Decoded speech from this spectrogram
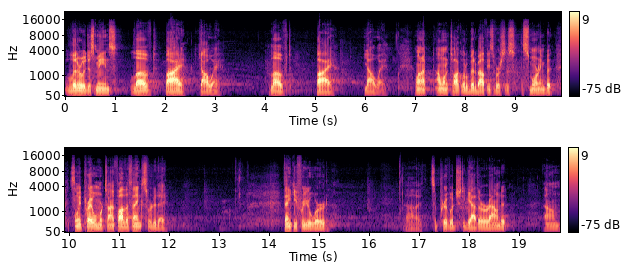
literally just means loved by Yahweh. Loved by Yahweh. I want to I want to talk a little bit about these verses this morning, but let me pray one more time. Father, thanks for today. Thank you for your word. Uh, it's a privilege to gather around it. Um,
